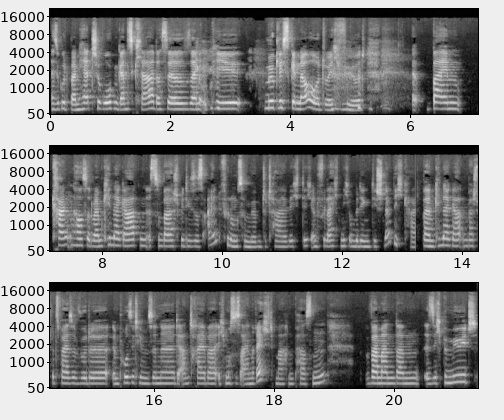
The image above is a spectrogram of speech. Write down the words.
Also gut, beim Herzchirurgen ganz klar, dass er seine OP möglichst genau durchführt. Äh, beim Krankenhaus oder beim Kindergarten ist zum Beispiel dieses Einfühlungsvermögen total wichtig und vielleicht nicht unbedingt die Schnelligkeit. Beim Kindergarten beispielsweise würde im positiven Sinne der Antreiber, ich muss es allen recht machen, passen, weil man dann sich bemüht,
